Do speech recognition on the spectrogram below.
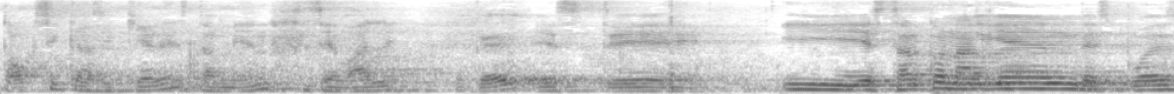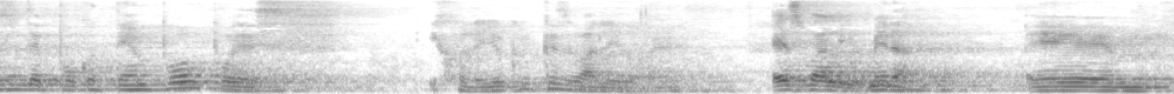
tóxica si quieres, también se vale. Ok. Este, y estar con alguien después de poco tiempo, pues, híjole, yo creo que es válido, ¿eh? Es válido. Mira, eh,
